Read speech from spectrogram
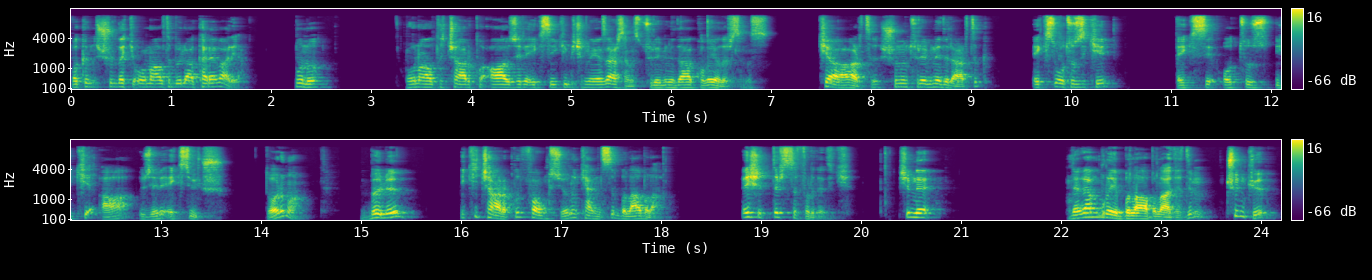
Bakın şuradaki 16 bölü a kare var ya. Bunu 16 çarpı a üzeri eksi 2 biçimde yazarsanız türevini daha kolay alırsınız. 2a artı şunun türevi nedir artık? Eksi 32 eksi 32a üzeri eksi 3. Doğru mu? Bölü 2 çarpı fonksiyonun kendisi bla bla. Eşittir 0 dedik. Şimdi neden burayı bla bla dedim? Çünkü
